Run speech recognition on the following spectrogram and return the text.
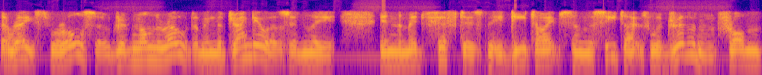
that raced were also driven on the road. I mean, the Jaguars in the in the mid 50s, the D types and the C types were driven from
